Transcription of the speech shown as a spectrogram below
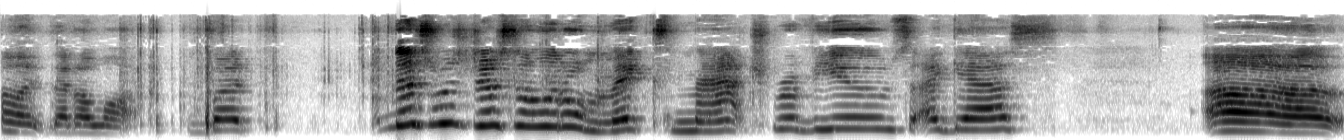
I like that a lot. But this was just a little mix match reviews, I guess. Uh,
